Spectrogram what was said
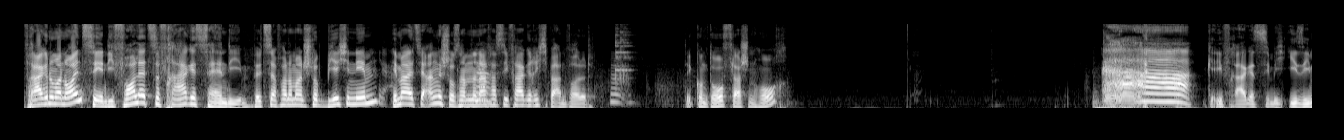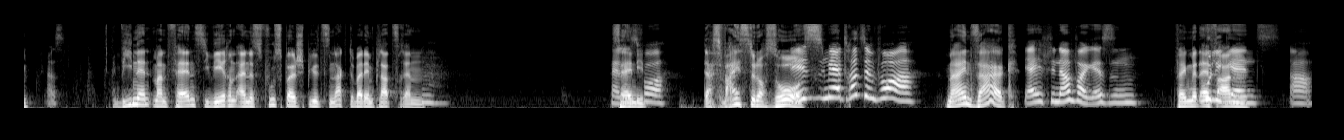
Frage Nummer 19, die vorletzte Frage, Sandy. Willst du davon nochmal einen Schluck Bierchen nehmen? Ja. Immer als wir angestoßen haben, danach Ja. hast du die Frage richtig beantwortet. Dick und doof, Flaschen hoch. Ah! Okay, die Frage ist ziemlich easy. Was? Wie nennt man Fans, die während eines Fußballspiels nackt über den Platz rennen? Ja, Sandy. lies vor. Das weißt du doch so. Lies es mir trotzdem vor. Nein, sag. Ja, ich hab den Namen vergessen. Fängt mit F an. Hooligans. Ah.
